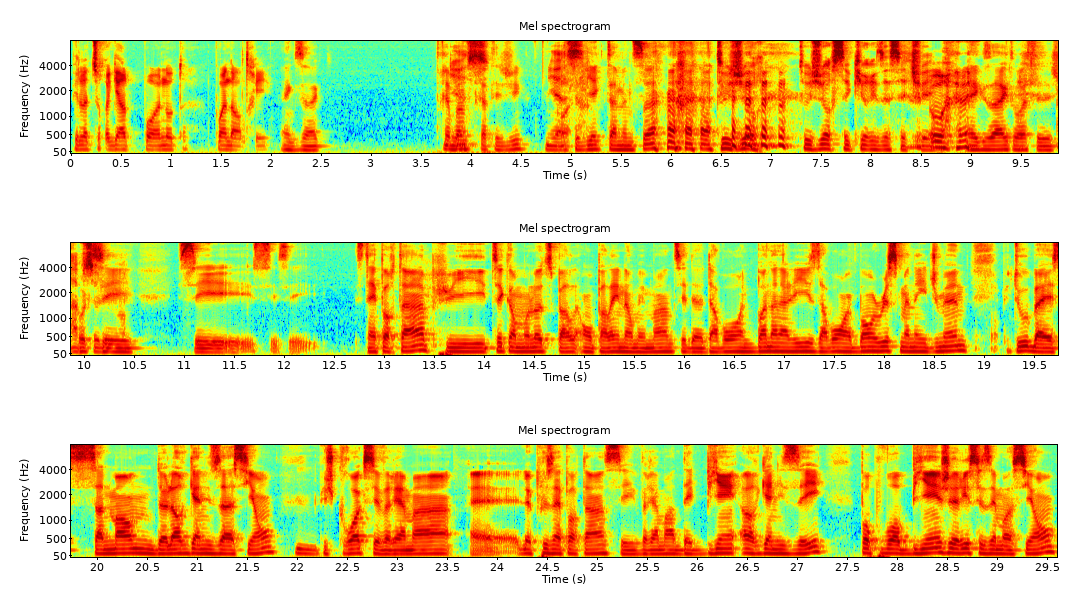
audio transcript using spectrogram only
Puis là, tu regardes pour un autre point d'entrée. Exact. Très bonne stratégie. C'est bien que tu amènes ça. toujours, toujours sécuriser cette trade. Exact, ouais. Je crois que c'est c'est important. Puis, tu sais, comme là, tu parles, on parlait énormément, d'avoir une bonne analyse, d'avoir un bon risk management. Puis tout, ben, ça demande de l'organisation. Hmm. Puis je crois que c'est vraiment euh, le plus important, c'est vraiment d'être bien organisé pour pouvoir bien gérer ses émotions.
